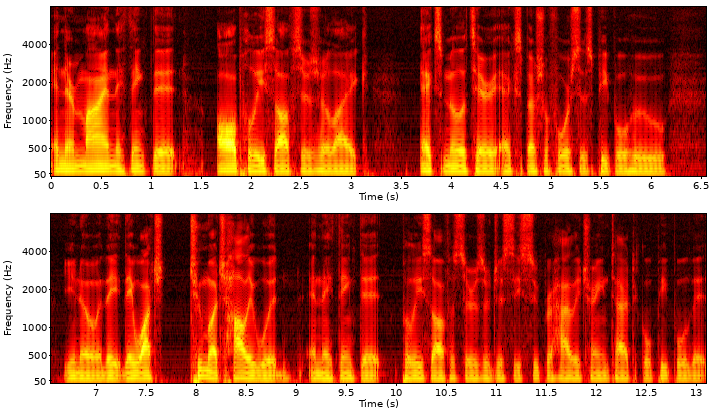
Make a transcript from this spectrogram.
in their mind they think that all police officers are like ex-military, ex-special forces people who, you know, they they watch too much Hollywood and they think that police officers are just these super highly trained tactical people that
